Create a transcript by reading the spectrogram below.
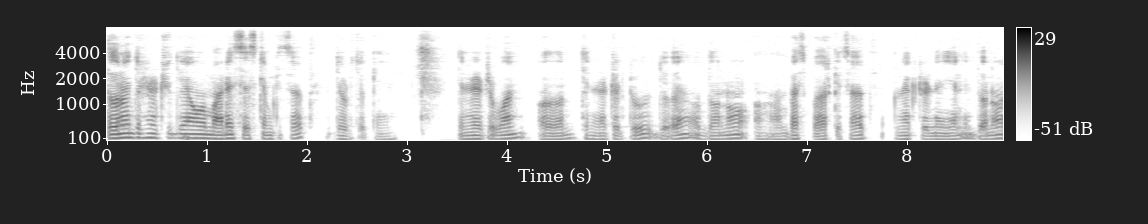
دونوں جنریٹر جو ہیں وہ ہمارے سسٹم کے ساتھ جڑ چکے ہیں۔ جنریٹر ون اور جنریٹر ٹو جو ہے وہ دونوں بس پار کے ساتھ کنیکٹڈ نہیں یعنی دونوں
